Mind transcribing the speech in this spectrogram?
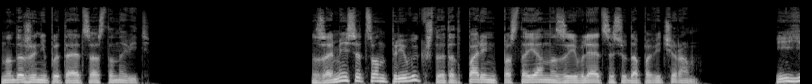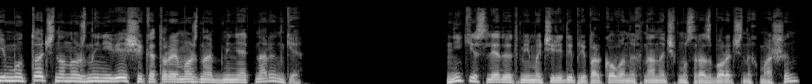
но даже не пытается остановить. За месяц он привык, что этот парень постоянно заявляется сюда по вечерам. И ему точно нужны не вещи, которые можно обменять на рынке. Ники следует мимо череды припаркованных на ночь мусоросборочных машин,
